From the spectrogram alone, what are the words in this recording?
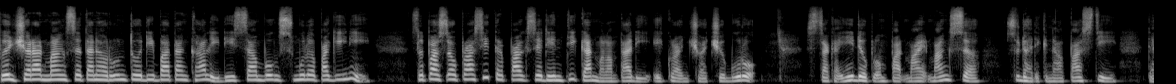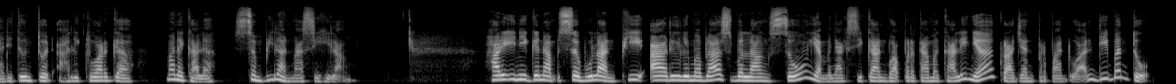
Pencarian mangsa tanah runtuh di Batang Kali disambung semula pagi ini. Selepas operasi terpaksa dihentikan malam tadi ikran cuaca buruk. Setakat ini 24 mayat mangsa sudah dikenal pasti dan dituntut ahli keluarga manakala sembilan masih hilang. Hari ini genap sebulan PRU15 berlangsung yang menyaksikan buat pertama kalinya kerajaan perpaduan dibentuk.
